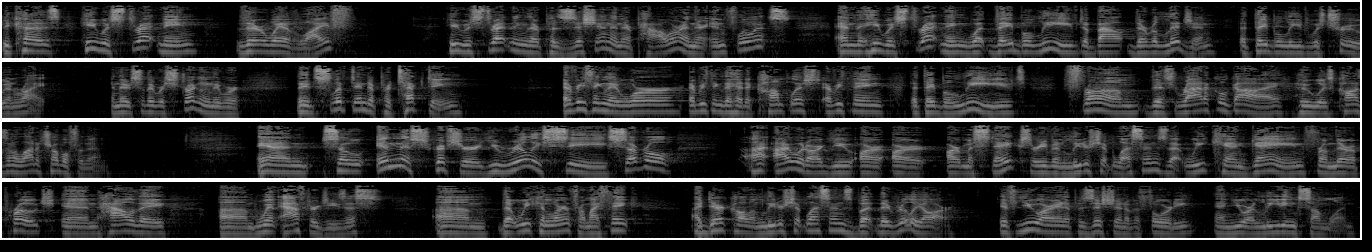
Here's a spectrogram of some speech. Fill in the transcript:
because he was threatening their way of life he was threatening their position and their power and their influence. And that he was threatening what they believed about their religion that they believed was true and right. And they, so they were struggling. They were, they had slipped into protecting everything they were, everything they had accomplished, everything that they believed from this radical guy who was causing a lot of trouble for them. And so in this scripture, you really see several I, I would argue, are, are, are mistakes or even leadership lessons that we can gain from their approach and how they um, went after Jesus um, that we can learn from. I think I dare call them leadership lessons, but they really are. If you are in a position of authority and you are leading someone,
